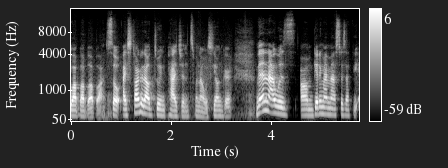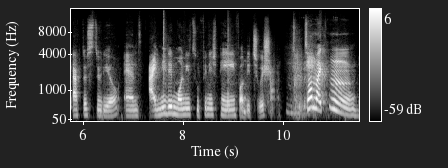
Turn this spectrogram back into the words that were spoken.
blah, blah, blah, blah. So I started out doing pageants when I was younger. Then I was um, getting my master's at the Actors Studio, and I needed money to finish paying for the tuition. So I'm like, hmm,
